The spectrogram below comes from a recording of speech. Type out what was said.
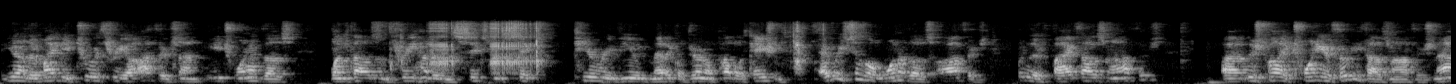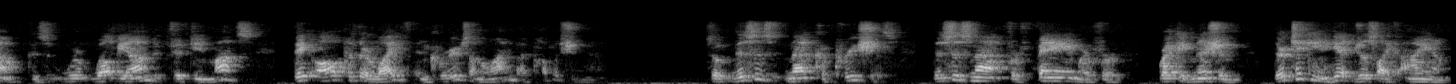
you know, there might be two or three authors on each one of those 1,366 peer reviewed medical journal publications. Every single one of those authors, what are there, 5,000 authors? Uh, there's probably 20 or 30,000 authors now because we're well beyond 15 months. They all put their life and careers on the line by publishing that. So this is not capricious. This is not for fame or for recognition. They're taking a hit just like I am.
